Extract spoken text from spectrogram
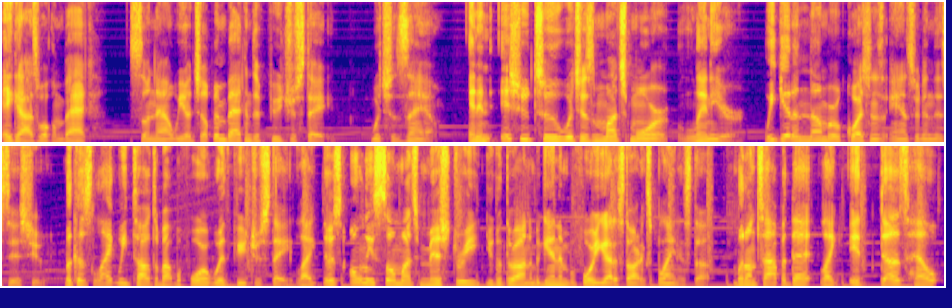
Hey guys, welcome back. So now we are jumping back into Future State with Shazam. And in issue 2, which is much more linear, we get a number of questions answered in this issue. Because like we talked about before with Future State, like there's only so much mystery you can throw out in the beginning before you gotta start explaining stuff. But on top of that, like it does help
